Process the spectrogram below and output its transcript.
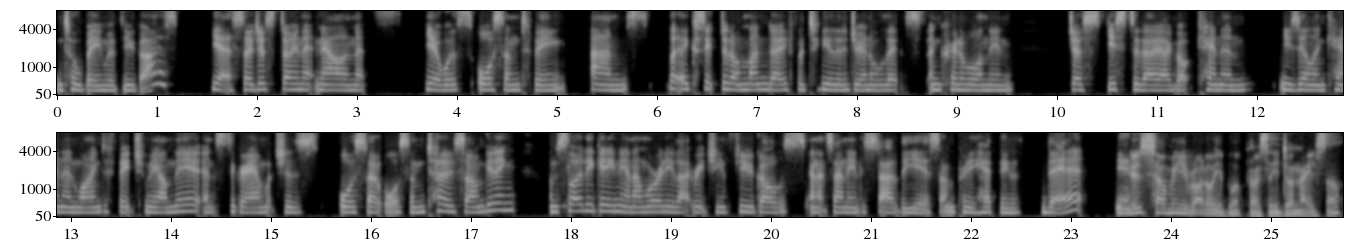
until being with you guys. Yeah. So just doing that now and it's yeah, it was awesome to be um accepted on Monday for Together Journal. That's incredible. And then just yesterday, I got Canon, New Zealand Canon, wanting to feature me on their Instagram, which is also awesome too. So I'm getting, I'm slowly getting there and I'm already like reaching a few goals and it's only the start of the year. So I'm pretty happy with that. Yeah. Just tell me you write all your blog posts. Are you doing that yourself?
